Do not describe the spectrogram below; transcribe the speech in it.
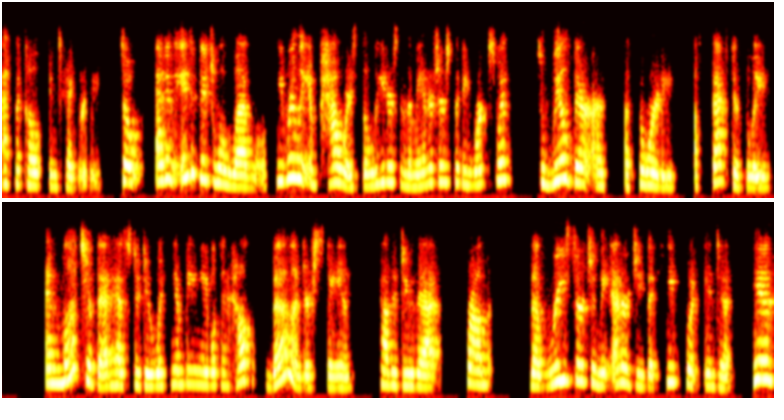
ethical integrity. So, at an individual level, he really empowers the leaders and the managers that he works with to wield their authority effectively. And much of that has to do with him being able to help them understand how to do that from the research and the energy that he put into his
